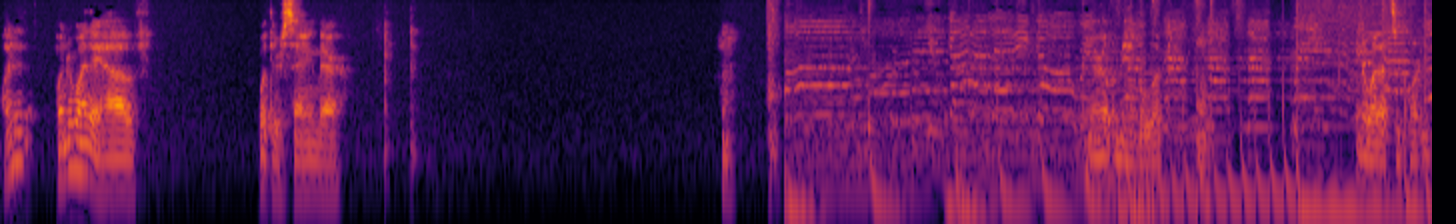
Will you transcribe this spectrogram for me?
Why did wonder why they have what they're saying there? Here, let me have a look. Oh. Wonder why that's important.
